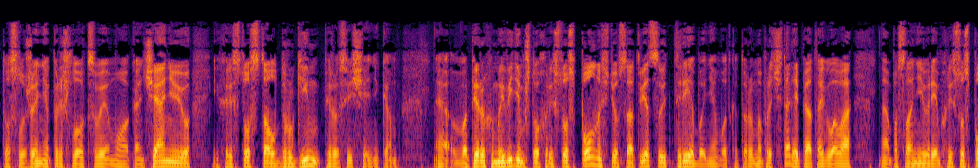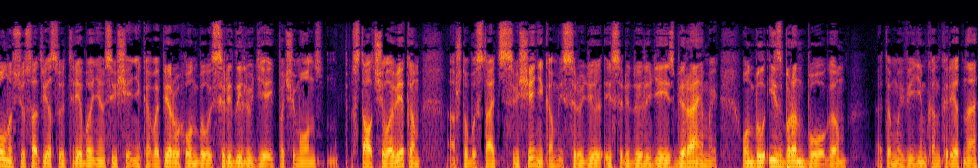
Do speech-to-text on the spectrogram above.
то служение пришло к своему окончанию, и Христос стал другим первосвященником. Э, во-первых, мы видим, что Христос полностью соответствует требованиям, вот, которые мы прочитали, пятая глава э, послания евреям. Христос полностью соответствует требованиям священника. Во-первых, он был из среды людей, почему он стал человеком, э, чтобы стать священником, из среды, из среды людей избираемый. Он был избран Богом, это мы видим конкретно.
